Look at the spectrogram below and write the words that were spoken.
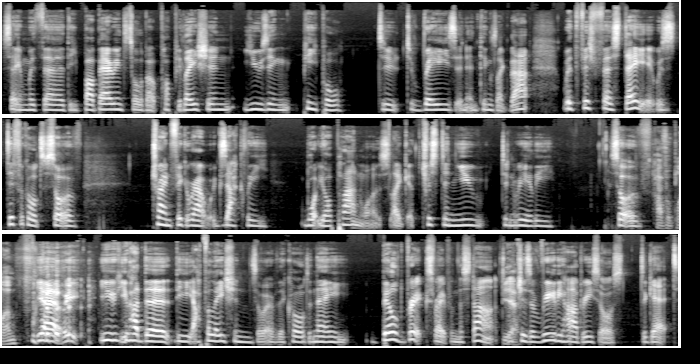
Same with uh, the barbarians. It's all about population, using people to to raze and, and things like that. With Fifty First State, it was difficult to sort of try and figure out exactly what your plan was. Like uh, Tristan, you didn't really sort of Have a plan. yeah. you you had the the Appalachians or whatever they're called, and they build bricks right from the start, Yeah. which is a really hard resource to get.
